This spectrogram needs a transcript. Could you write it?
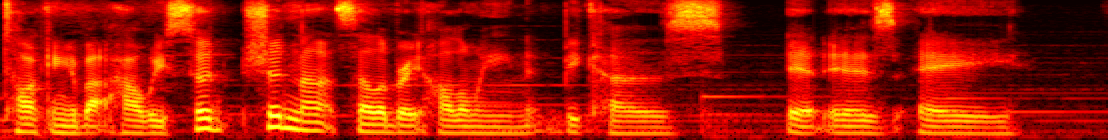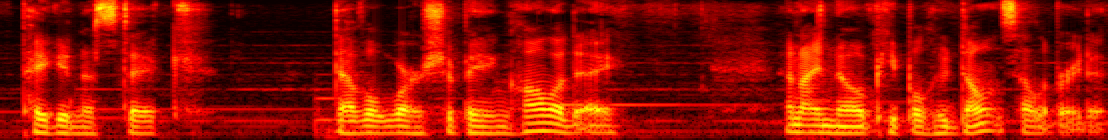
talking about how we should should not celebrate Halloween because it is a paganistic, devil worshipping holiday. And I know people who don't celebrate it.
